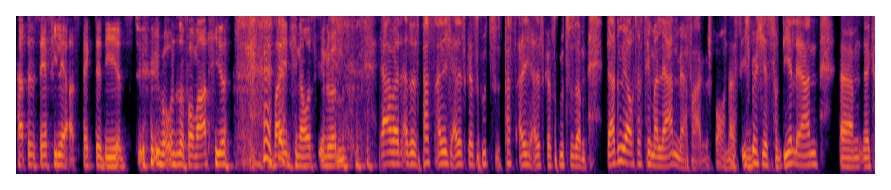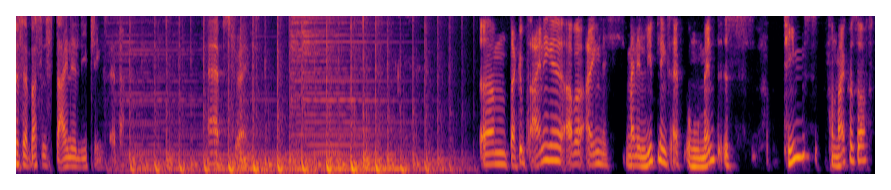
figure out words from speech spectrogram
hat es sehr viele Aspekte, die jetzt über unser Format hier weit hinausgehen würden. Ja, aber also es passt eigentlich alles ganz gut, es passt eigentlich alles ganz gut zusammen. Da du ja auch das Thema Lernen mehrfach angesprochen hast, ich mhm. möchte jetzt von dir lernen, ähm, Christian, was ist deine Lieblings-App? Abstract. Ähm, da gibt's einige, aber eigentlich meine Lieblings-App im Moment ist Teams von Microsoft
